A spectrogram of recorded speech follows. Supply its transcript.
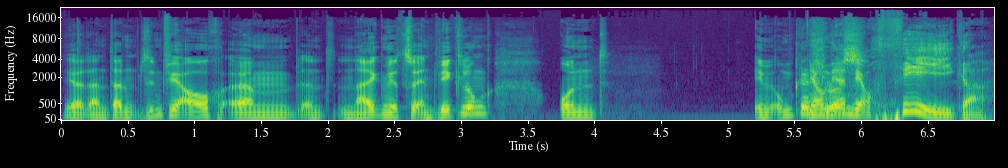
Ja, dann, dann sind wir auch, ähm, dann neigen wir zur Entwicklung und im ja, Umkehrschluss. und werden wir auch fähiger,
